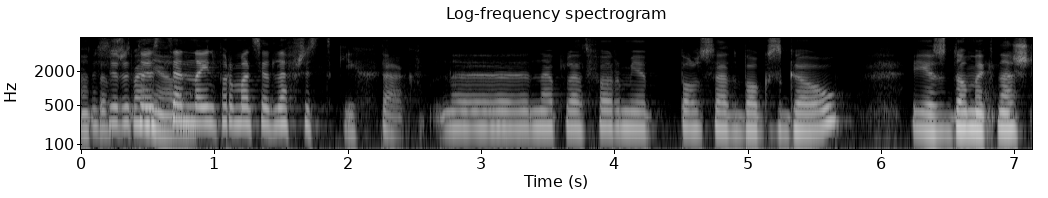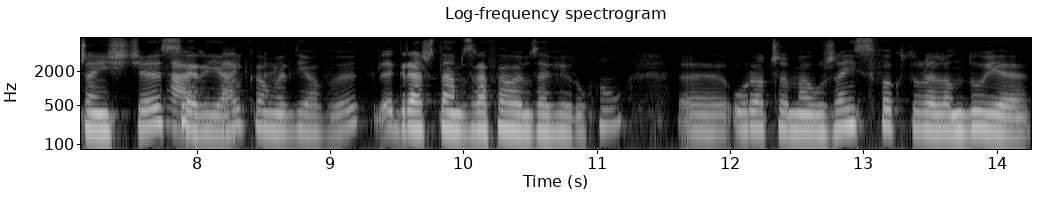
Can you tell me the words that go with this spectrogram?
No Myślę, że to jest cenna informacja dla wszystkich. Tak. e, Na platformie Polsat Box Go jest Domek na Szczęście, Tak, serial tak, tak. komediowy. Grasz tam z Rafałem Zawieruchą. E, Urocze małżeństwo, które ląduje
